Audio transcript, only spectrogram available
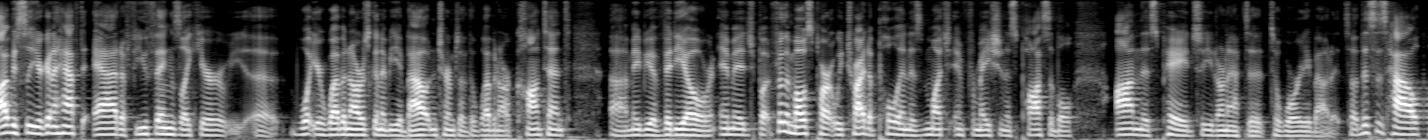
obviously you're going to have to add a few things like your uh, what your webinar is going to be about in terms of the webinar content uh, maybe a video or an image but for the most part we try to pull in as much information as possible on this page so you don't have to, to worry about it. So this is how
